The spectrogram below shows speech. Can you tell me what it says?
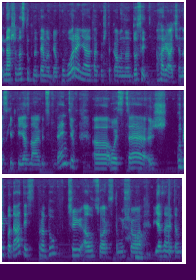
наша наступна тема для обговорення, також така вона досить гаряча, наскільки я знаю від студентів. Е, ось це куди податись, продукт чи аутсорс, тому що я знаю там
